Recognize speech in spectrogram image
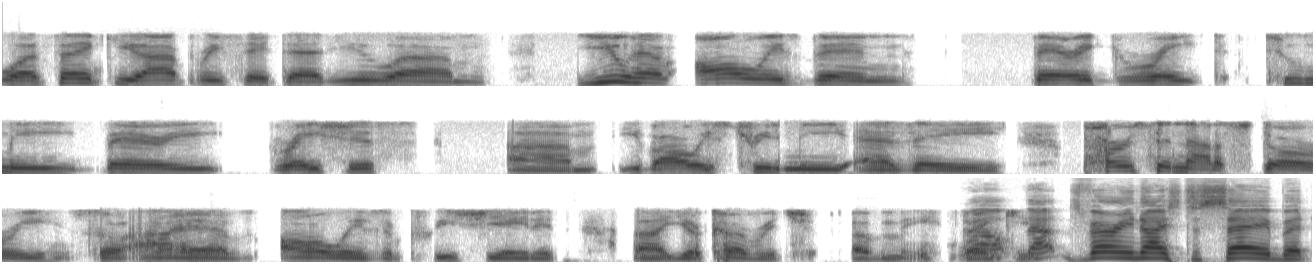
Well, thank you. I appreciate that. You um, you have always been very great to me, very gracious. Um, you've always treated me as a person, not a story. So I have always appreciated uh, your coverage of me. Thank well, you. That's very nice to say, but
